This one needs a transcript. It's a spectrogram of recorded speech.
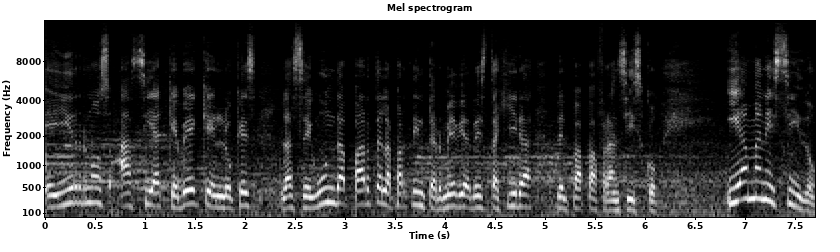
e irnos hacia Quebec, en lo que es la segunda parte, la parte intermedia de esta gira del Papa Francisco. Y ha amanecido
